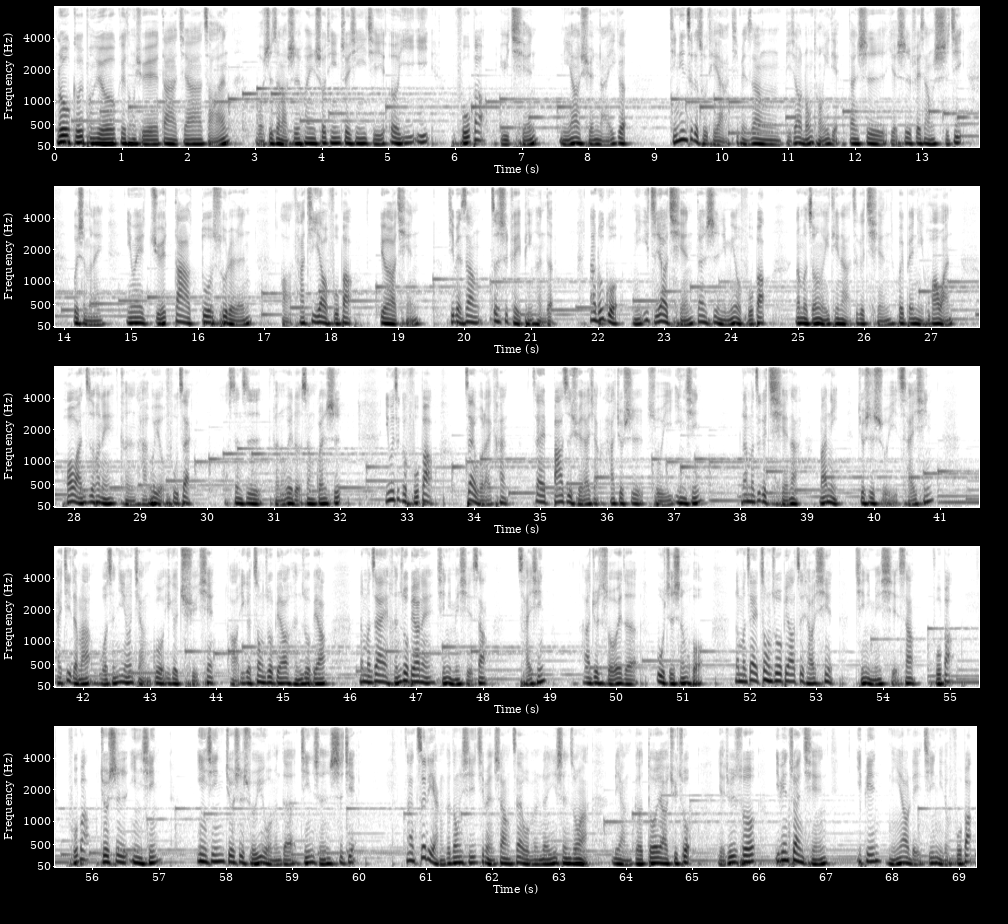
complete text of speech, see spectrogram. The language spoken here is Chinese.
喽各位朋友、各位同学，大家早安！我是郑老师，欢迎收听最新一集二一一福报与钱，你要选哪一个？今天这个主题啊，基本上比较笼统一点，但是也是非常实际。为什么呢？因为绝大多数的人啊，他既要福报又要钱，基本上这是可以平衡的。那如果你一直要钱，但是你没有福报，那么总有一天啊，这个钱会被你花完，花完之后呢，可能还会有负债。甚至可能会惹上官司，因为这个福报，在我来看，在八字学来讲，它就是属于印星。那么这个钱啊，money 就是属于财星，还记得吗？我曾经有讲过一个曲线，好，一个纵坐标、横坐标。那么在横坐标呢，请你们写上财星，它就是所谓的物质生活。那么在纵坐标这条线，请你们写上福报，福报就是印星，印星就是属于我们的精神世界。那这两个东西基本上在我们人一生中啊，两个都要去做，也就是说，一边赚钱，一边你要累积你的福报，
